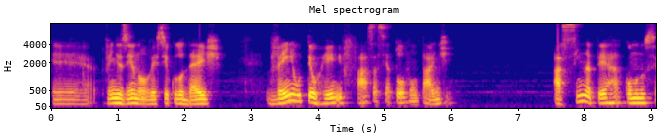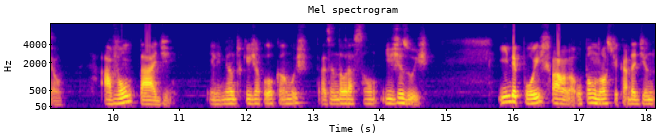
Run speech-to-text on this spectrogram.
é, vem dizendo, ó, versículo 10, Venha o teu reino e faça-se a tua vontade, assim na terra como no céu. A vontade, elemento que já colocamos trazendo a oração de Jesus. E depois fala: o pão nosso de cada dia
